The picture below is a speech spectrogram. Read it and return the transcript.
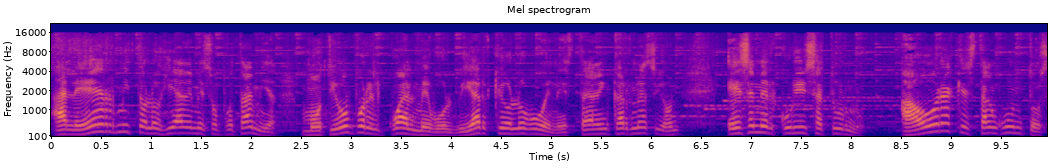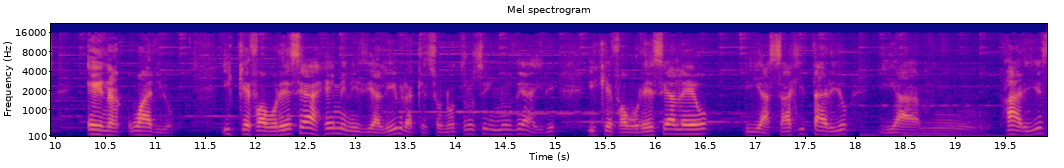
a leer mitología de Mesopotamia, motivo por el cual me volví arqueólogo en esta encarnación, ese Mercurio y Saturno, ahora que están juntos en Acuario, y que favorece a Géminis y a Libra, que son otros signos de aire, y que favorece a Leo y a Sagitario y a mm, Aries,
